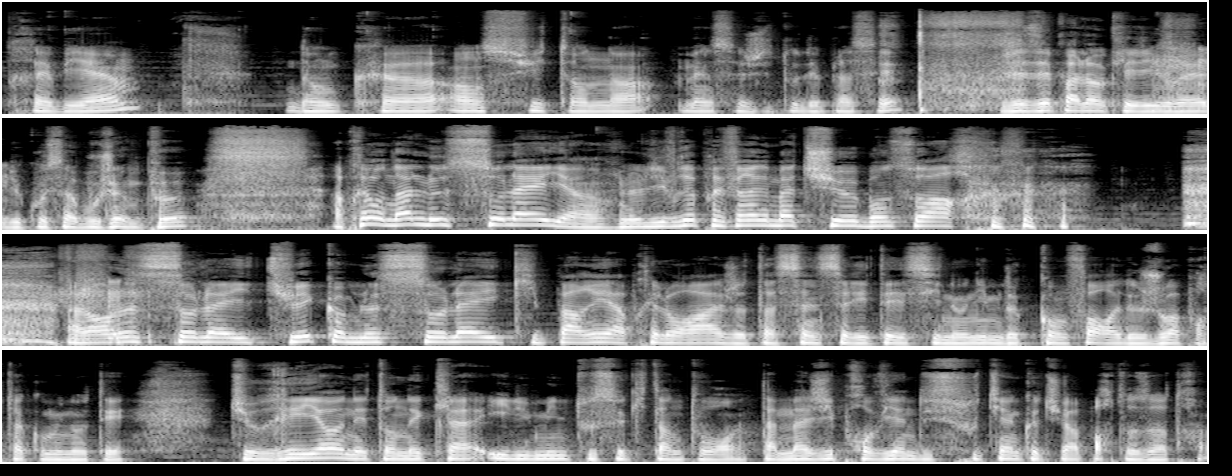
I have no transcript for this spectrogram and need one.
Très bien. Donc euh, ensuite on a... Mince, j'ai tout déplacé. Je les ai pas là les livrets, du coup ça bouge un peu. Après on a le soleil, le livret préféré de Mathieu, bonsoir. Alors le soleil, tu es comme le soleil qui paraît après l'orage. Ta sincérité est synonyme de confort et de joie pour ta communauté. Tu rayonnes et ton éclat illumine tous ceux qui t'entourent. Ta magie provient du soutien que tu apportes aux autres.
